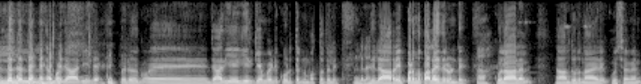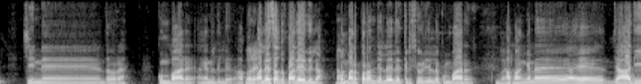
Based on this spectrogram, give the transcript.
അല്ലല്ലല്ല നമ്മൾ ജാതിന്റെ ഒരു ജാതി ഏകീകരിക്കാൻ വേണ്ടി കൊടുത്തിട്ടുണ്ട് മൊത്തത്തിൽ. ഉണ്ടല്ലേ? ഇതിൽ അറിയപ്പെടുന്ന പല ഇതിലുണ്ട്. കുലാലൻ ആന്തൂർ നായർ കുശവൻ പിന്നെ എന്താ പറയാ കുമ്പാരൻ അങ്ങനെ ഇതിൽ. പല സ്ഥലത്ത് പല ഇതില്ല അപ്പൊ മലപ്പുറം ജില്ലയിൽ തൃശ്ശൂർ ജില്ല കുമ്പാരൻ അപ്പൊ അങ്ങനെ ജാതി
